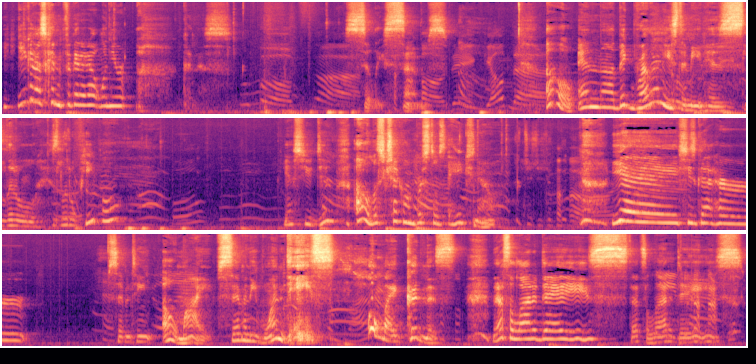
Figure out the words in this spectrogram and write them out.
You guys couldn't figure it out when you were silly Sims. Oh, and uh, Big Brother needs to meet his little his little people. Yes, you do. Oh, let's check on Bristol's age now. Yay! She's got her 17. Oh my, 71 days. Oh my goodness. That's a lot of days. That's a lot of days.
